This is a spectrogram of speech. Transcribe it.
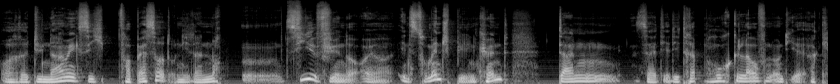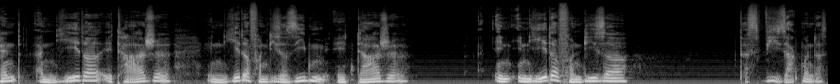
eure Dynamik sich verbessert und ihr dann noch äh, zielführender euer Instrument spielen könnt, dann seid ihr die Treppen hochgelaufen und ihr erkennt an jeder Etage, in jeder von dieser sieben Etage, in, in jeder von dieser, das, wie sagt man das?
